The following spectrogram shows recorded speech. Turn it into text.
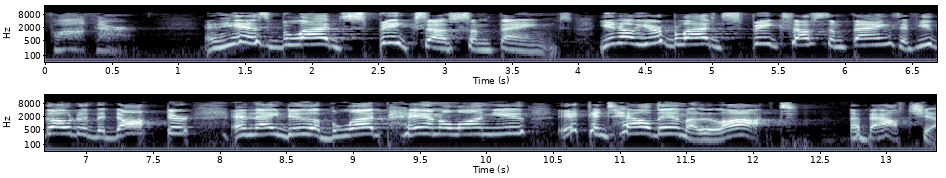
father. And his blood speaks of some things. You know, your blood speaks of some things. If you go to the doctor and they do a blood panel on you, it can tell them a lot about you.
